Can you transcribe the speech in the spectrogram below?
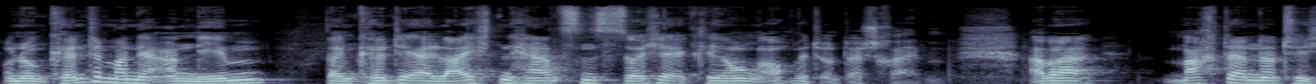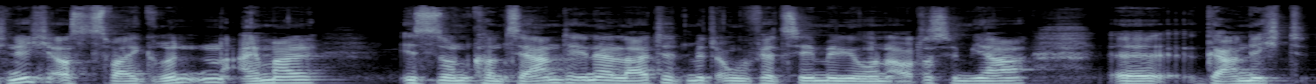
Und nun könnte man ja annehmen, dann könnte er leichten Herzens solche Erklärungen auch mit unterschreiben. Aber macht er natürlich nicht aus zwei Gründen. Einmal ist so ein Konzern, den er leitet, mit ungefähr 10 Millionen Autos im Jahr, äh, gar nicht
